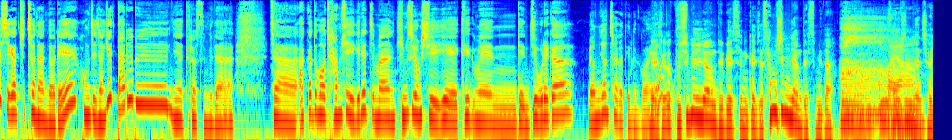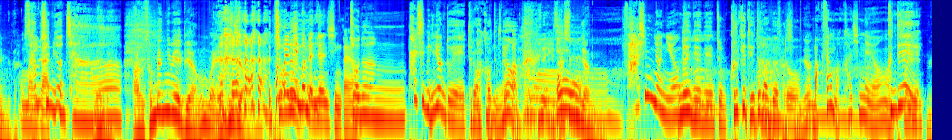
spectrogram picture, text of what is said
손비아 씨가 추천한 노래 홍진영의 따르릉 예 들었습니다. 자 아까도 뭐 잠시 얘기를 했지만 김수영 씨예 개그맨 된 지 올해가 몇 년 차가 되는 거예요? 네, 제가 91년 데뷔했으니까 이제 30년 됐습니다. 아, 엄마야. 30년 차입니다. Oh my god. 30년 차. 네네. 아유, 선배님에 비하면 뭐 애기죠. 선배님은 몇 년이신가요? 저는 81년도에 들어왔거든요. 아, 네. 40년. 40년이요? 네네네 좀 그렇게 되더라고요 아, 또. 40년? 막상 막 하시네요. 근데. 네.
